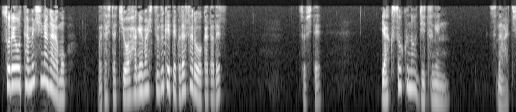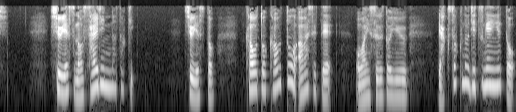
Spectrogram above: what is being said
それを試しながらも、私たちを励まし続けてくださるお方です。そして、約束の実現、すなわち、主イエスの再臨の時、主イエスと顔と顔とを合わせてお会いするという約束の実現へと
